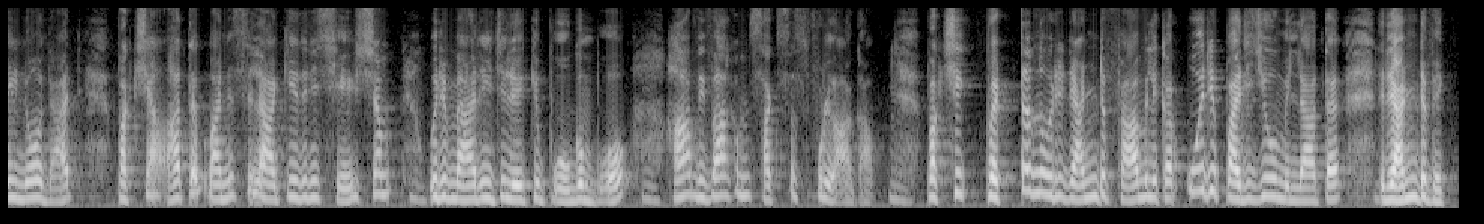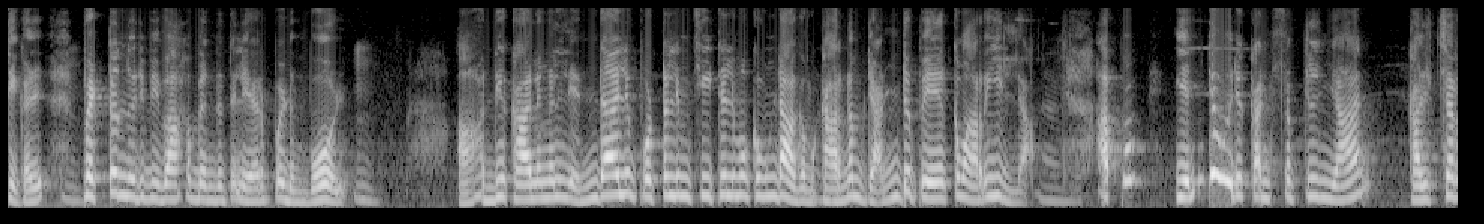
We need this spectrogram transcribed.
ഐ നോ ദാറ്റ് പക്ഷെ അത് മനസ്സിലാക്കിയതിന് ശേഷം ഒരു മാരേജിലേക്ക് പോകുമ്പോൾ ആ വിവാഹം സക്സസ്ഫുൾ ആകാം. പക്ഷെ പെട്ടെന്ന് ഒരു രണ്ട് ഫാമിലിക്കാർ ഒരു പരിചയവുമില്ലാത്ത രണ്ട് വ്യക്തികൾ പെട്ടെന്നൊരു വിവാഹ ബന്ധത്തിൽ ഏർപ്പെടുമ്പോൾ ആദ്യ കാലങ്ങളിൽ എന്തായാലും പൊട്ടലും ചീറ്റലും ഒക്കെ ഉണ്ടാകും. കാരണം രണ്ട് പേർക്കും അറിയില്ല. അപ്പം എന്റെ ഒരു കൺസെപ്റ്റിൽ ഞാൻ കൾച്ചർ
